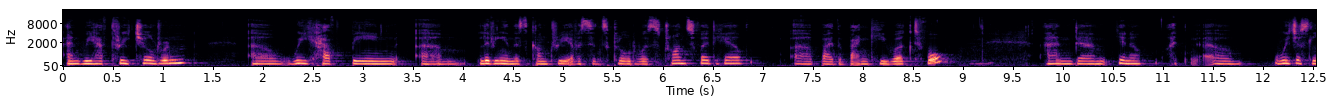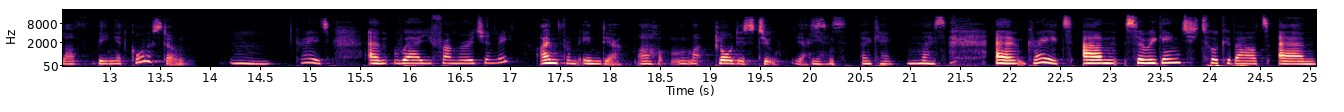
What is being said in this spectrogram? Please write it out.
and we have three children uh, we have been um, living in this country ever since Claude was transferred here uh, by the bank he worked for. And, um, you know, I, uh, we just love being at Cornerstone. Mm, great. Um, where are you from originally? I'm from India. My, Claude is too, yes. Yes, okay, nice. Um, great. Um, so we're going to talk about um,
